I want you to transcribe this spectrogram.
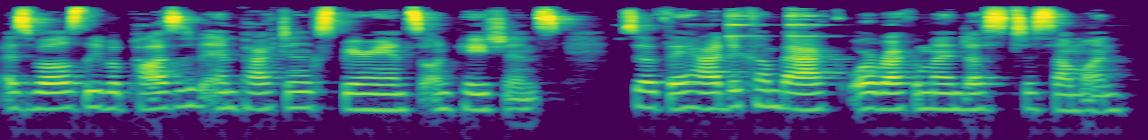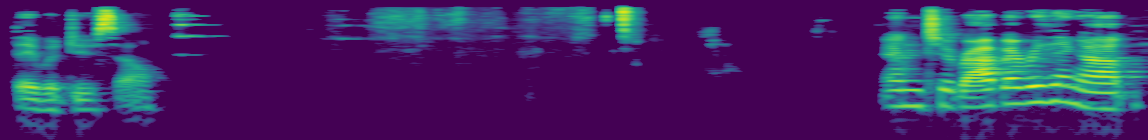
as well as leave a positive impact and experience on patients, so if they had to come back or recommend us to someone, they would do so. And to wrap everything up,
